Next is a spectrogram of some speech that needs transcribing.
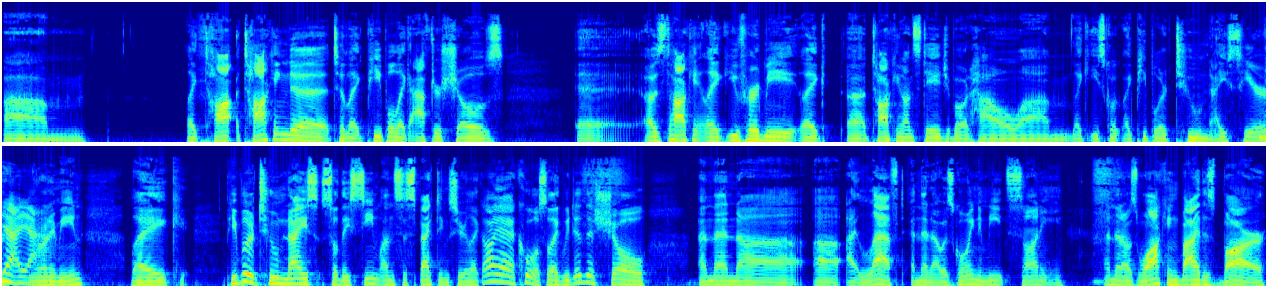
um like talk, talking to to like people like after shows. Uh, I was talking like you've heard me like uh, talking on stage about how um like East Coast like people are too nice here. Yeah, yeah. You know what I mean? Like people are too nice, so they seem unsuspecting. So you're like, oh yeah, cool. So like we did this show, and then uh, uh, I left, and then I was going to meet Sonny, and then I was walking by this bar,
